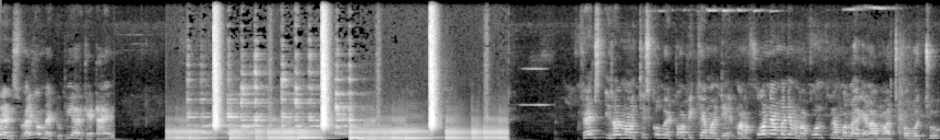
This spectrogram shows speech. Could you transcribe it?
Friends welcome back to PRK time friends ఈరోజు మనం తీసుకోబోయే టాపిక్ ఏమంటే మన ఫోన్ నెంబర్ని మన అకౌంట్ నెంబర్ లాగా ఎలా మార్చుకోవచ్చు?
